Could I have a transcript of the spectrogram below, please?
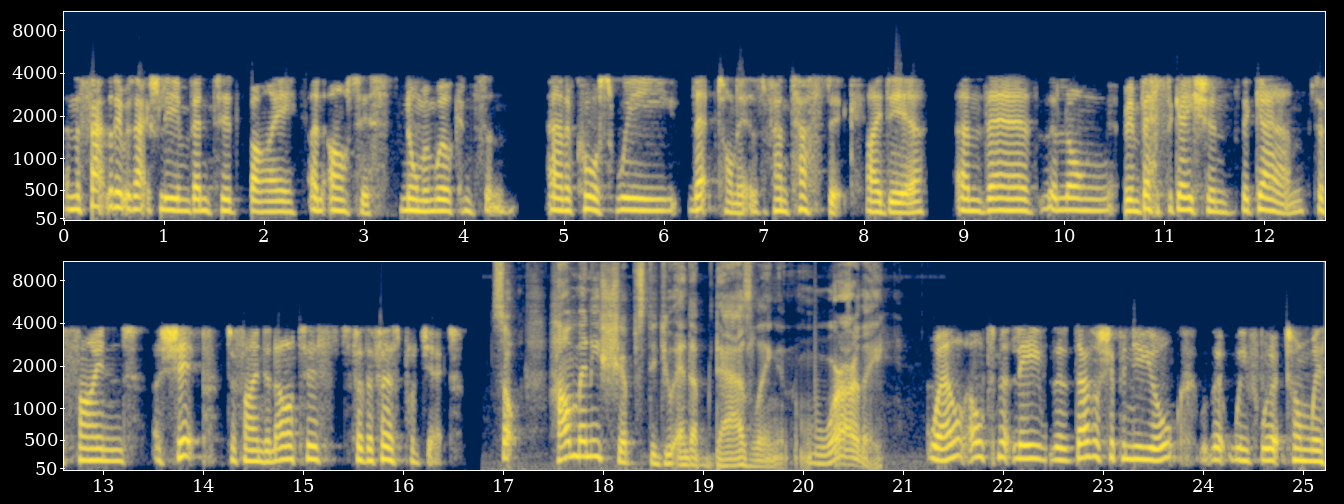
and the fact that it was actually invented by an artist, Norman Wilkinson. And of course, we leapt on it as a fantastic idea. And there, the long investigation began to find a ship, to find an artist for the first project. So, how many ships did you end up dazzling, and where are they? Well, ultimately, the Dazzle ship in New York that we've worked on with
